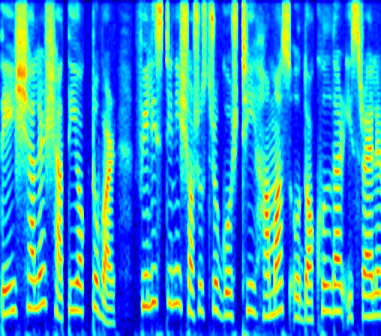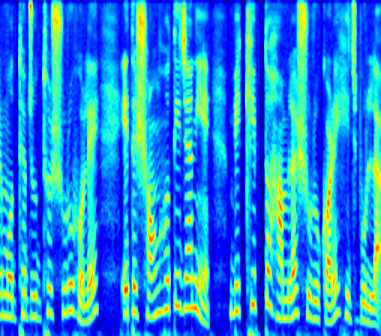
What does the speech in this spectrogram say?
তেইশ সালের সাতই অক্টোবর ফিলিস্তিনি সশস্ত্র গোষ্ঠী হামাস ও দখলদার ইসরায়েলের মধ্যে যুদ্ধ শুরু হলে এতে সংহতি জানিয়ে বিক্ষিপ্ত হামলা শুরু করে হিজবুল্লাহ।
